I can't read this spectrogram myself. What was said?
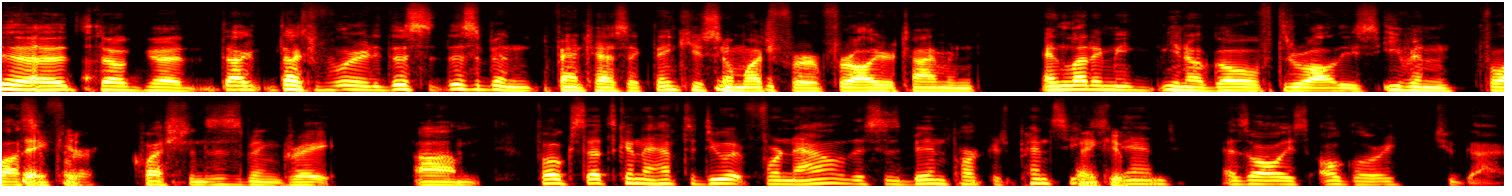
Yeah, it's so good, Doc- Dr. Floridi. This this has been fantastic. Thank you so much for for all your time and and letting me you know go through all these even philosopher questions. This has been great, um, folks. That's going to have to do it for now. This has been Parker's Pensées, and as always, all glory to God.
